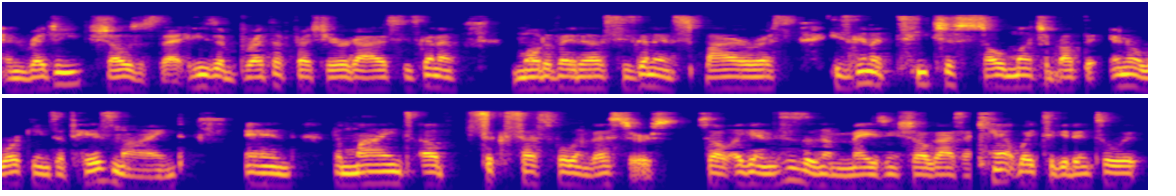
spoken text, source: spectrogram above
And Reggie shows us that. He's a breath of fresh air, guys. He's going to motivate us. He's going to inspire us. He's going to teach us so much about the inner workings of his mind and the minds of successful investors. So again, this is an amazing show, guys. I can't wait to get into it.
